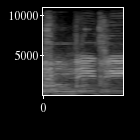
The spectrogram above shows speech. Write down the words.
come who needs you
